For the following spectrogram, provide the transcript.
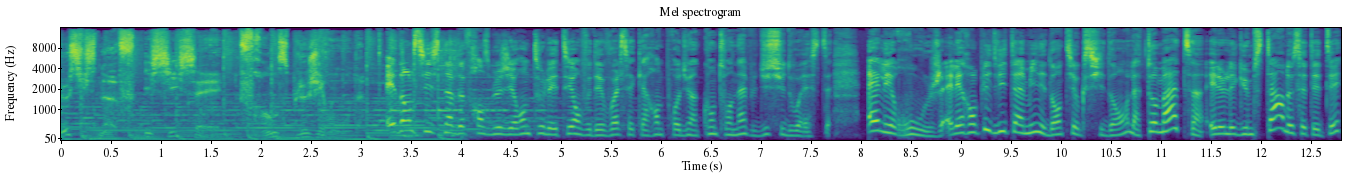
Le 6-9, ici c'est France Bleu Gironde. Et dans le 6-9 de France Bleu Gironde, tout l'été, on vous dévoile ces 40 produits incontournables du Sud-Ouest. Elle est rouge, elle est remplie de vitamines et d'antioxydants. La tomate est le légume star de cet été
